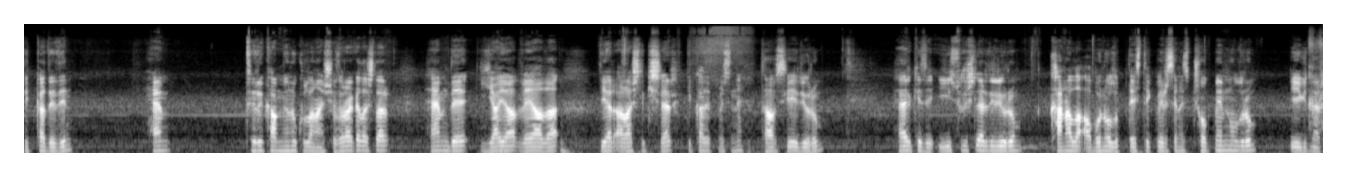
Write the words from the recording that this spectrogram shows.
dikkat edin. Hem tırı kamyonu kullanan şoför arkadaşlar hem de yaya veya da diğer araçlı kişiler dikkat etmesini tavsiye ediyorum. Herkese iyi sürüşler diliyorum. Kanala abone olup destek verirseniz çok memnun olurum. İyi günler.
